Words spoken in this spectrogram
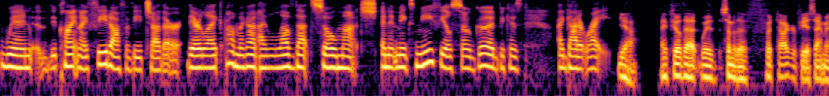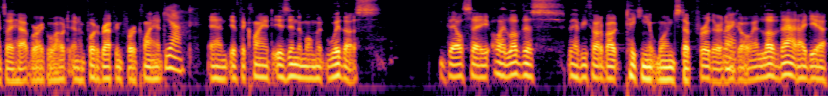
when the client and I feed off of each other. They're like, oh my God, I love that so much. And it makes me feel so good because I got it right. Yeah. I feel that with some of the photography assignments I have where I go out and I'm photographing for a client. Yeah. And if the client is in the moment with us, they'll say, Oh, I love this. Have you thought about taking it one step further? And I go, I love that idea.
